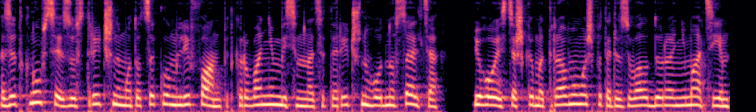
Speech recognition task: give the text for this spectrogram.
зіткнувся із зустрічним мотоциклом Ліфан під керуванням 18-річного односельця. Його із тяжкими травмами шпиталізували до реанімації.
